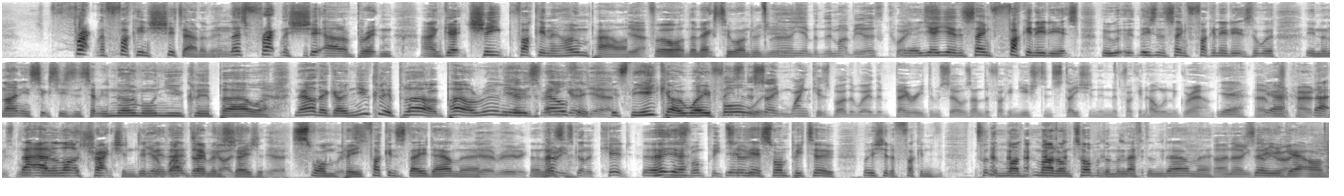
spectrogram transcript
Frack the fucking shit out of Mm. it. Let's frack the shit out of Britain and get cheap fucking home power Yeah. for the next 200 years. Uh, yeah, but there might be earthquakes. Yeah, yeah, yeah. The same fucking idiots who. These are the same fucking idiots that were in the 1960s and 70s. No more nuclear power. Yeah. Now they're going nuclear power. Power really Yeah, is really healthy. good, yeah. It's the eco way These forward. These are the same wankers, by the way, that buried themselves under fucking Euston Station in the fucking hole in the ground. Yeah, uh, yeah. Which apparently that that had a lot of traction, didn't it? well that done, demonstration. Swampy. Fucking stay down there. Yeah, really. And Apparently he's got a kid. Uh, yeah. Swampy yeah, too. Yeah, Swampy too. Well, he should have fucking put the mud mud on top of them and left them down there. I know, See you right. get on.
